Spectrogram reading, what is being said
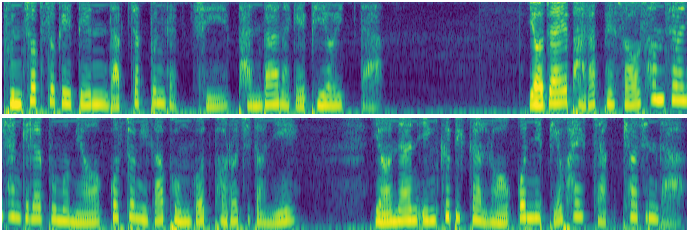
분첩 속에 든 납작분 같이 반반하게 비어 있다. 여자의 발 앞에서 섬세한 향기를 뿜으며 꽃송이가 봉곳 벌어지더니 연한 잉크빛깔로 꽃잎이 활짝 펴진다.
